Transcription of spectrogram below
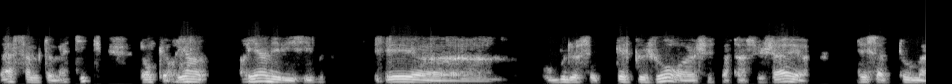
d'asymptomatique. Donc rien rien n'est visible. Et euh, au bout de ces quelques jours, euh, chez certains sujets, euh, des symptômes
